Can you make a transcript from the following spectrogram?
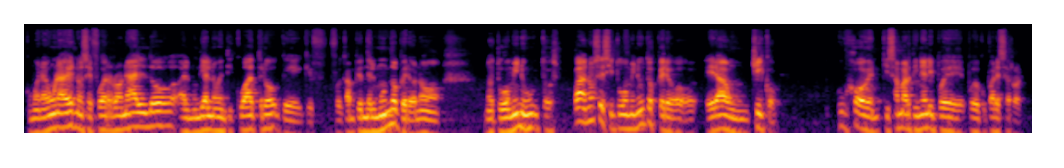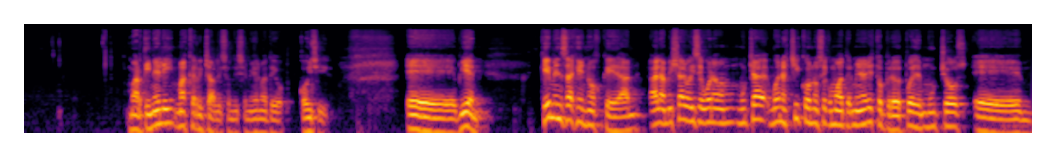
como en alguna vez no se fue Ronaldo al Mundial 94, que, que fue campeón del mundo, pero no, no tuvo minutos? Va, no sé si tuvo minutos, pero era un chico, un joven. Quizá Martinelli puede, puede ocupar ese rol. Martinelli más que Richarlison, dice Miguel Mateo. Coincide. Eh, bien. ¿Qué mensajes nos quedan? Alan Villalba dice, bueno, mucha, buenas chicos, no sé cómo va a terminar esto, pero después de muchos eh,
